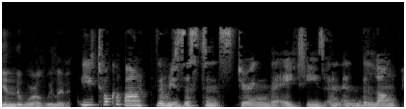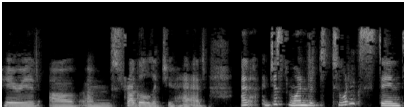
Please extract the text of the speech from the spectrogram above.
in the world we live in? You talk about the resistance during the 80s and, and the long period of um, struggle that you had. And I just wondered to what extent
